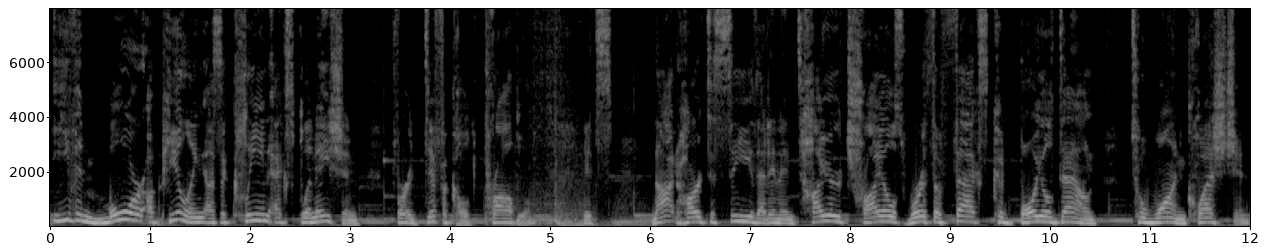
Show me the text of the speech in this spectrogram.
even more appealing as a clean explanation for a difficult problem. It's not hard to see that an entire trial's worth of facts could boil down to one question.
